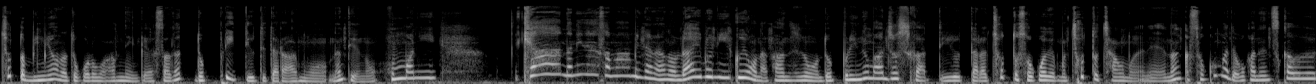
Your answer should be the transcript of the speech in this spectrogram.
ちょっと微妙なところもあんねんけどさ、だってどっぷりって言ってたら、あの、なんていうの？ほんまに、キャー、何々様みたいなあの、ライブに行くような感じのどっぷり沼女子かって言ったら、ちょっとそこでもちょっとちゃうのよね。なんかそこまでお金使う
